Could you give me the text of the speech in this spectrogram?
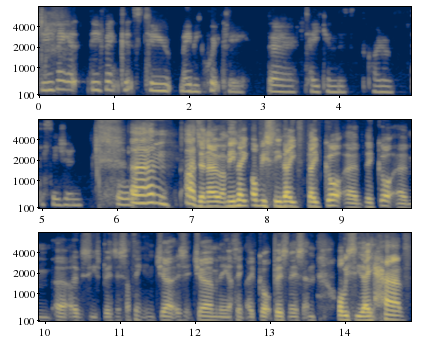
Do you think it? Do you think it's too maybe quickly they're taking this kind of decision? Or Um, I don't know. I mean, they obviously they've they've got uh, they've got um, uh, overseas business. I think in Ger- is it Germany? I think they've got business, and obviously they have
